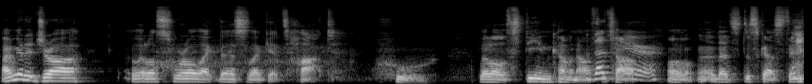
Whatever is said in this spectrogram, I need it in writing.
I'm going to draw a little swirl like this, like it's hot. Whew. Little steam coming off That's the top. air. Oh, uh, that's disgusting. All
